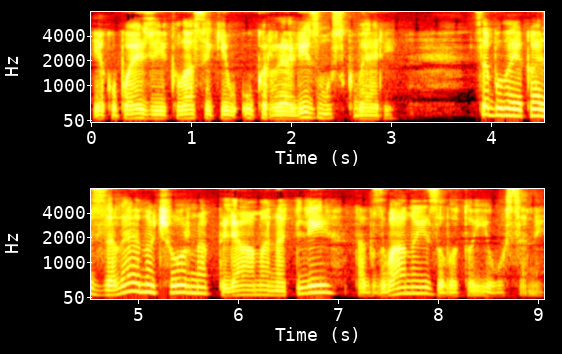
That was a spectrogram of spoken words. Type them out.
як у поезії класиків укрреалізму сквері. Це була якась зелено-чорна пляма на тлі так званої золотої осени.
